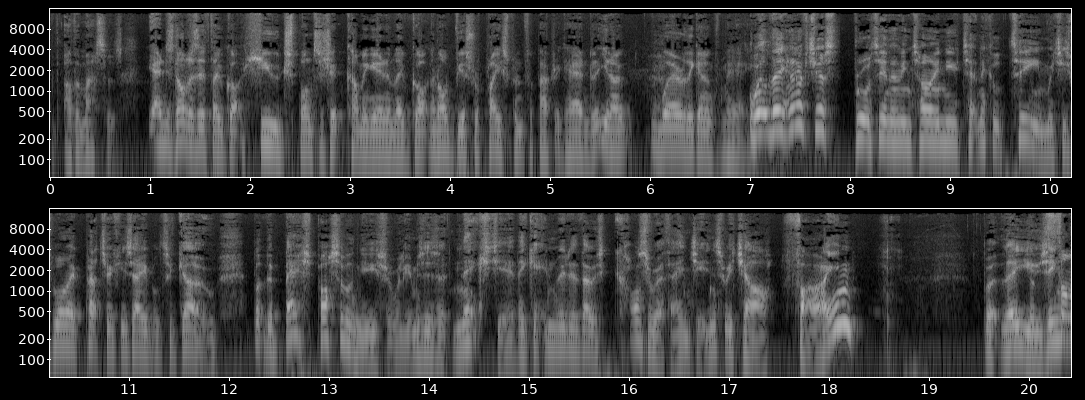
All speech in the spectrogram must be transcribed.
with other matters. Yeah, and it's not as if they've got huge sponsorship coming in and they've got an obvious replacement for Patrick Head. You know, where are they going from here? Well, they have just brought in an entire new technical team, which is why Patrick is able to go. But the best possible news for Williams is that next year they're getting rid of those Cosworth engines, which are fine. But they're using fine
